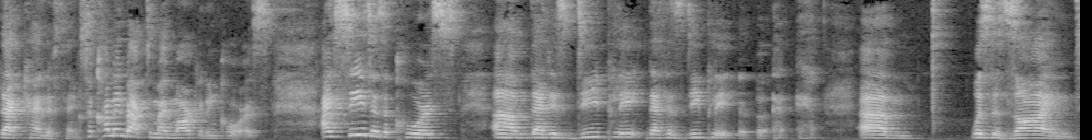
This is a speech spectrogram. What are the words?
that kind of thing. So coming back to my marketing course, I see it as a course um, that is deeply, that has deeply, uh, uh um, was designed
